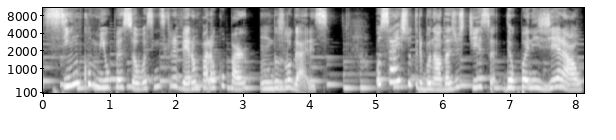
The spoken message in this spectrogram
5 mil pessoas se inscreveram para ocupar um dos lugares. O site do Tribunal da Justiça deu pane geral,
